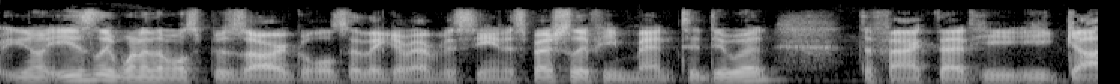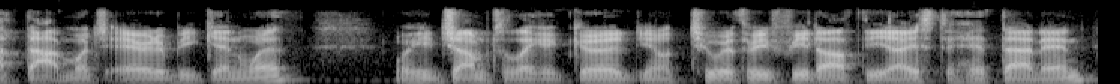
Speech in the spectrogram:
you know, easily one of the most bizarre goals I think I've ever seen, especially if he meant to do it. The fact that he he got that much air to begin with, where he jumped like a good you know two or three feet off the ice to hit that in.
